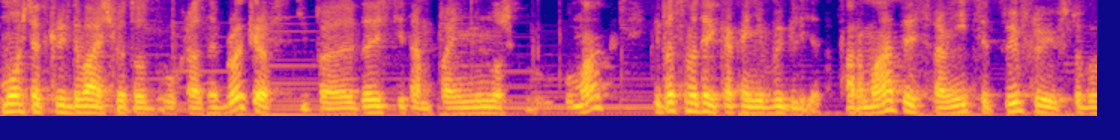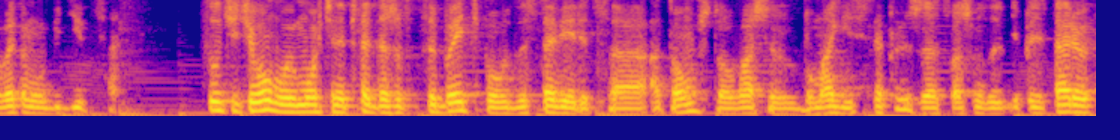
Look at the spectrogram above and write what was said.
Можете открыть два счета у двух разных брокеров, типа, завести там по немножку бумаг и посмотреть, как они выглядят, форматы, сравнить все цифры, чтобы в этом убедиться. В случае чего вы можете написать даже в ЦБ, типа удостовериться о том, что ваши бумаги, естественно, принадлежат вашему депозитарию.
